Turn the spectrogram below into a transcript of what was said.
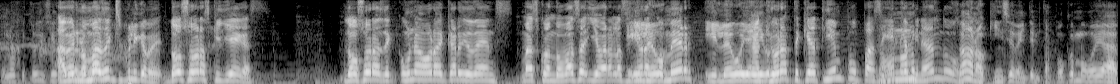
Es lo que estoy diciendo. A ver, nomás explícame. Dos horas que llegas. Dos horas de una hora de cardio dance. Más cuando vas a llevar a la señora luego- a comer. Y luego ya ¿A llego- qué hora te queda tiempo para seguir no, no, caminando? No, no, 15, 20. Tampoco me voy a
